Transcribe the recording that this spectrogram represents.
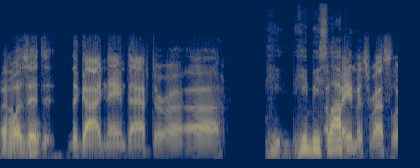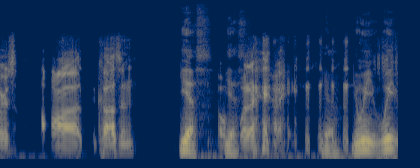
Well, Was it the guy named after a, uh, he he be a sloppy. famous wrestler's uh, cousin? Yes, Oh, yes, yeah. We we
